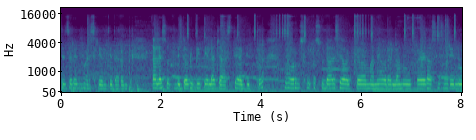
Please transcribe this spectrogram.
ಸಿಸರಿನ್ ಮಾಡಿಸ್ರಿ ಅಂತಿದ್ದಾರಂತೆ. ತಲೆ ಸುತ್ತ ಬಿದ್ದೋಗಿ ಬಿ ಪಿ ಎಲ್ಲ ಜಾಸ್ತಿ ಆಗಿತ್ತು. ಅವರು ಸ್ವಲ್ಪ ಸುಧಾರಿಸಿ ಅವ್ರ ಮನೆಯವರೆಲ್ಲನೂ ಬೇಡ ಸಿಸರಿನು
